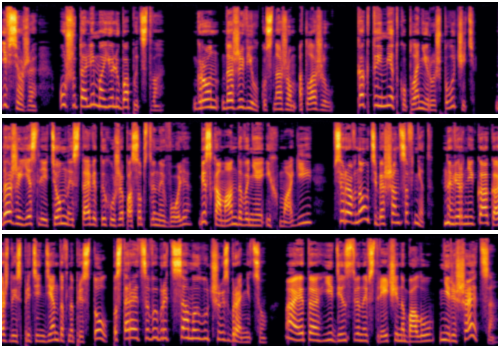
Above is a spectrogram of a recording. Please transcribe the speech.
И все же, Уж утоли мое любопытство. Грон даже вилку с ножом отложил. Как ты метку планируешь получить? Даже если темные ставят их уже по собственной воле, без командования их магией, все равно у тебя шансов нет. Наверняка каждый из претендентов на престол постарается выбрать самую лучшую избранницу. А это единственной встречей на балу не решается.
